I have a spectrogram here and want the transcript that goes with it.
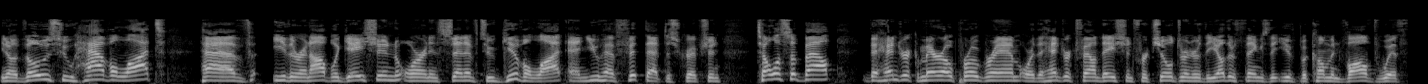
You know, those who have a lot have either an obligation or an incentive to give a lot, and you have fit that description. Tell us about the Hendrick Marrow program or the Hendrick Foundation for Children or the other things that you've become involved with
